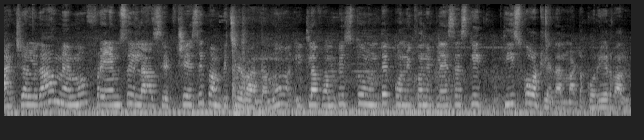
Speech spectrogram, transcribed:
యాక్చువల్గా మేము ఫ్రేమ్స్ ఇలా సెట్ చేసి పంపించే వాళ్ళము ఇట్లా పంపిస్తూ ఉంటే కొన్ని కొన్ని ప్లేసెస్కి తీసుకోవట్లేదు అనమాట కొరియర్ వాళ్ళు.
